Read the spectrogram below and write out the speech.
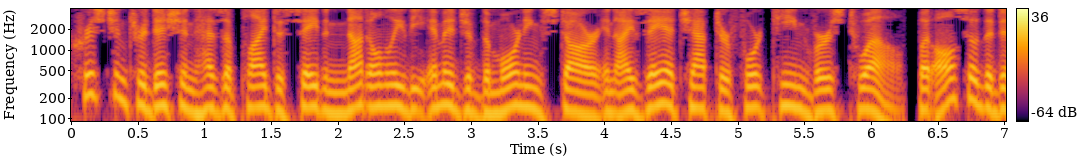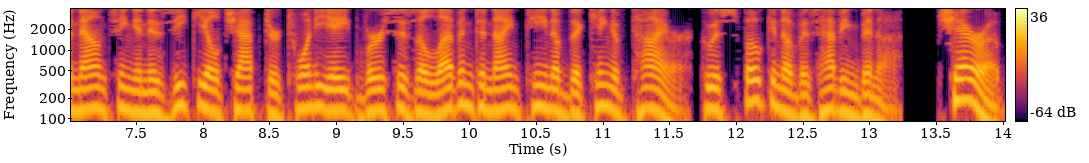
Christian tradition has applied to Satan not only the image of the morning star in Isaiah chapter 14 verse 12, but also the denouncing in Ezekiel chapter 28 verses 11 to 19 of the king of Tyre, who is spoken of as having been a cherub.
